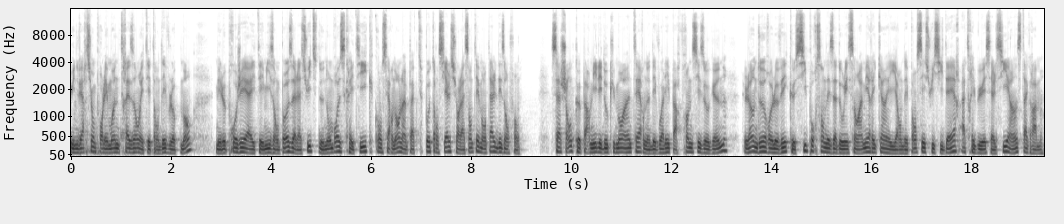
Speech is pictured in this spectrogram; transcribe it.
une version pour les moins de 13 ans était en développement, mais le projet a été mis en pause à la suite de nombreuses critiques concernant l'impact potentiel sur la santé mentale des enfants. Sachant que parmi les documents internes dévoilés par Francis Hogan, l'un d'eux relevait que 6% des adolescents américains ayant des pensées suicidaires attribuaient celles-ci à Instagram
